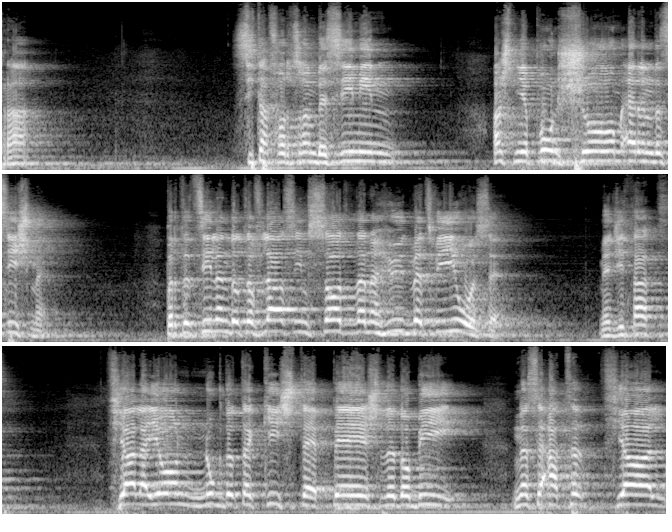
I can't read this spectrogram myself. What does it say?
Pra, si ta forcojmë besimin, është një punë shumë e rëndësishme, për të cilën do të flasim sot dhe në hytbet vijuese. Megjithatë, fjala jonë nuk do të kishte peshë dhe dobi nëse atë fjalë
